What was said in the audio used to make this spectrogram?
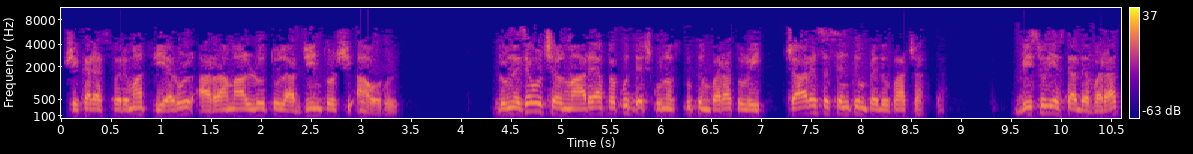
și care a sfărâmat fierul, arama, lutul, argintul și aurul. Dumnezeul cel mare a făcut deci cunoscut împăratului ce are să se întâmple după aceasta. Visul este adevărat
